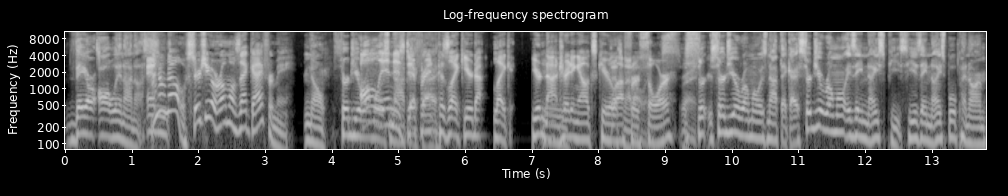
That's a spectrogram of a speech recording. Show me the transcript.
they are all in on us I don't know. Sergio Romo's that guy for me. no Sergio all Romo in not is different because like you're not like you're not mm-hmm. trading Alex Kirilloff for all Thor. Right. Ser- Sergio Romo is not that guy. Sergio Romo is a nice piece. He is a nice bullpen arm.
